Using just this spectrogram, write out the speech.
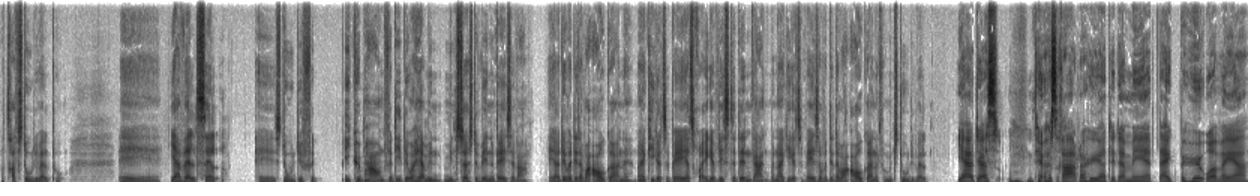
og træffe studievalg på. Øh, jeg valgte selv øh, studie, for, i København, fordi det var her, min, min største vennebase var. Og det var det, der var afgørende, når jeg kigger tilbage. Jeg tror ikke, jeg vidste det dengang, men når jeg kigger tilbage, så var det, der var afgørende for mit studievalg. Ja, og det er, også, det er også rart at høre det der med, at der ikke behøver at være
